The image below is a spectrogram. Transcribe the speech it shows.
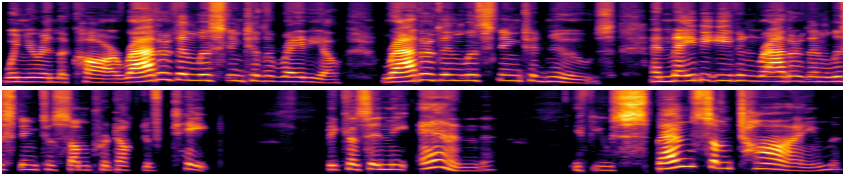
when you're in the car rather than listening to the radio, rather than listening to news, and maybe even rather than listening to some productive tape. Because in the end, if you spend some time,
